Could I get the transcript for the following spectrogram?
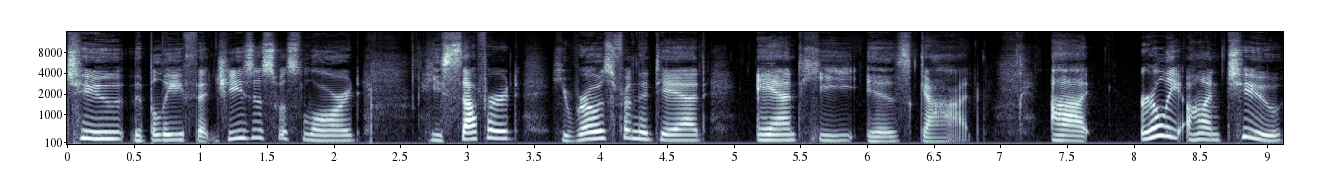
to the belief that Jesus was Lord, he suffered, he rose from the dead, and he is God. Uh, early on to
